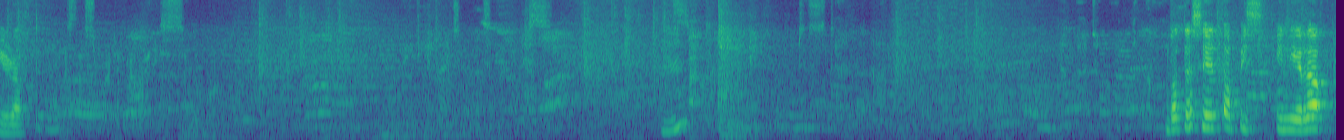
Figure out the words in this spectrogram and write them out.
hereafter cost. But the setup is in Iraq.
